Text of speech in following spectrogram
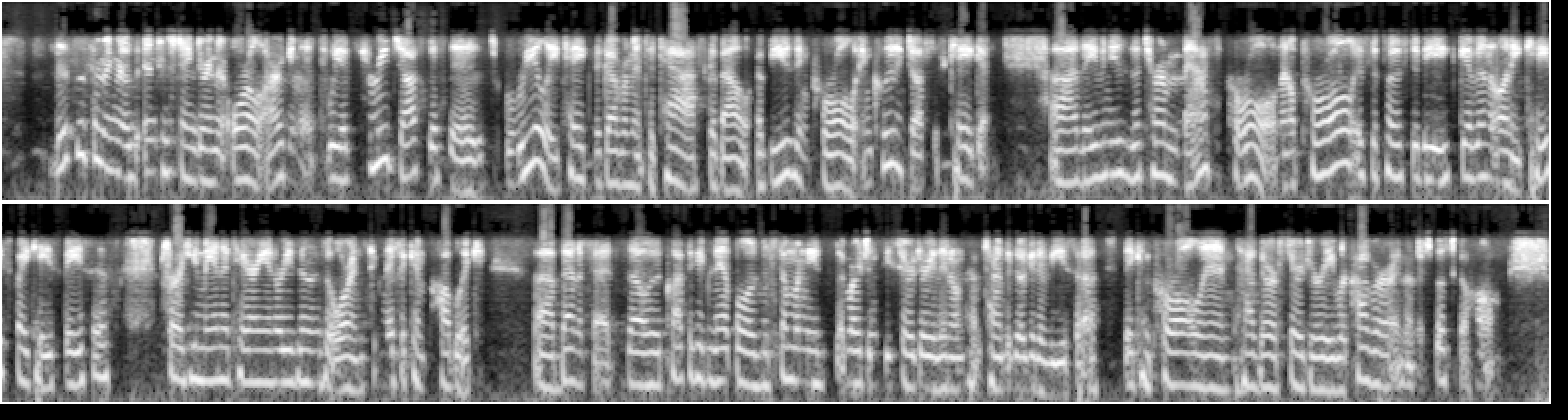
this was something that was interesting during the oral arguments. We had three justices really take the government to task about abusing parole, including Justice Kagan. Uh, they even used the term mass parole. Now, parole is supposed to be given on a case by case basis for humanitarian reasons or in significant public uh, benefit. So the classic example is if someone needs emergency surgery, they don't have time to go get a visa. They can parole in, have their surgery, recover, and then they're supposed to go home.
